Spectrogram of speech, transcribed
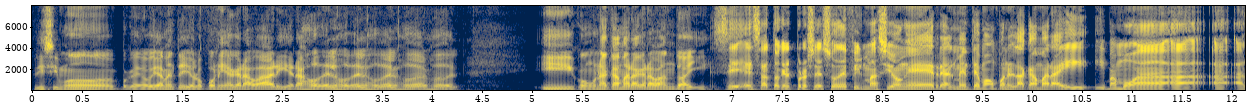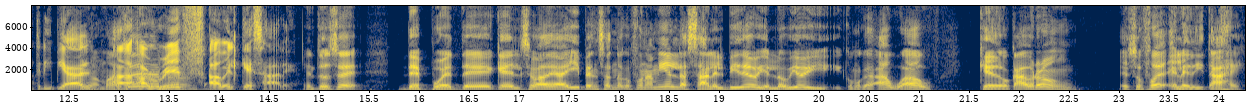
lo hicimos, porque obviamente yo lo ponía a grabar y era joder, joder, joder, joder, joder. y con una cámara grabando allí. Sí, exacto, que el proceso de filmación es realmente vamos a poner la cámara ahí y vamos a, a, tripear, a, a, riff, a ver qué sale. Entonces, después de que él se va de ahí pensando que fue una mierda, sale el video y él lo vio y, como que, ah, wow, quedó cabrón. Eso fue el editaje.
